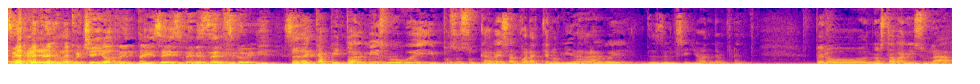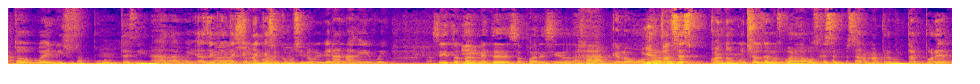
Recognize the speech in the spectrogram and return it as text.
Se cayó en un cuchillo 36 veces, güey. Se decapitó él mismo, güey, y puso su cabeza para que lo mirara, güey, desde el sillón de enfrente. Pero no estaba ni su laptop, güey, ni sus apuntes, ni nada, güey. Haz de Ah, cuenta que sí, una casa como si no viviera nadie, güey. Así totalmente desaparecido. ¿no? Ajá. Que lo y entonces, cuando muchos de los guardabosques empezaron a preguntar por él,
